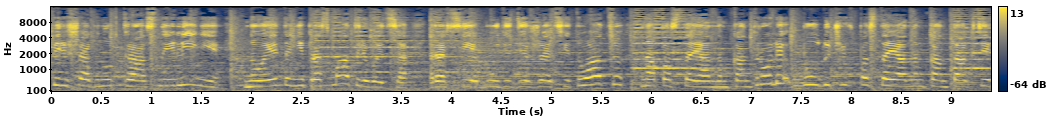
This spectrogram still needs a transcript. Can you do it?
перешагнут красные линии. Но это не просматривается. Россия будет держать ситуацию на постоянном контроле, будучи в постоянном контакте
